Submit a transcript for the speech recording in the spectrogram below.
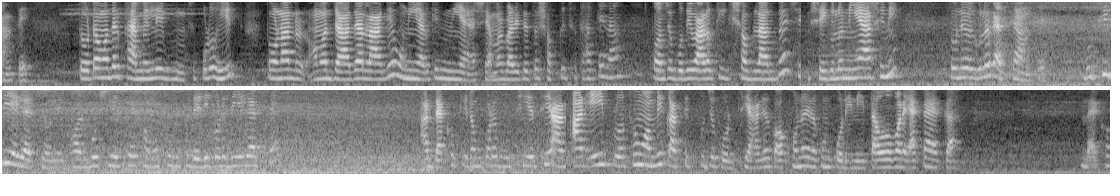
আনতে। তো ওটা আমাদের ফ্যামিলি পুরোহিত। তো ওনার, আমার যা যা লাগে উনি আর কি নিয়ে আসে। আমার বাড়িতে তো সব কিছু থাকে না। পঞ্চপ্রদীপ আরও কী সব লাগবে সেইগুলো নিয়ে আসেনি। তো উনি ওইগুলো গেছে আনতে। গুছিয়ে দিয়ে গেছে উনি। ঘর বসিয়েছে, সমস্ত কিছু রেডি করে দিয়ে গেছে। আর দেখো কিরম করে গুছিয়েছি। আর আর এই প্রথম আমি কার্তিক পুজো করছি। আগে কখনো এরকম করিনি, তাও আবার একা একা। দেখো,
